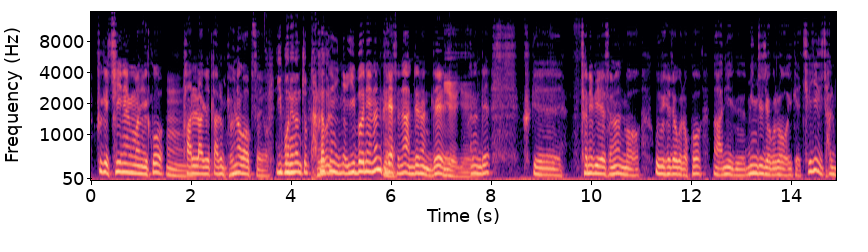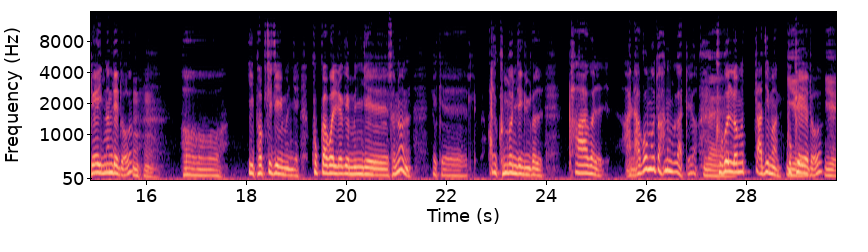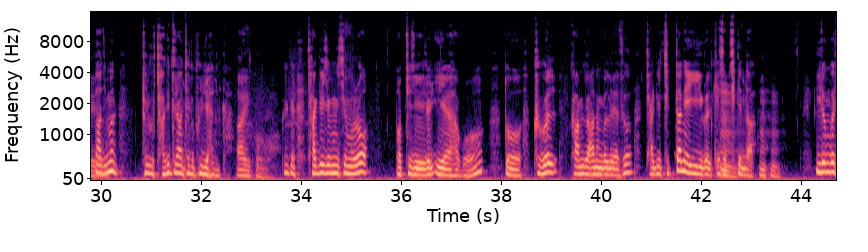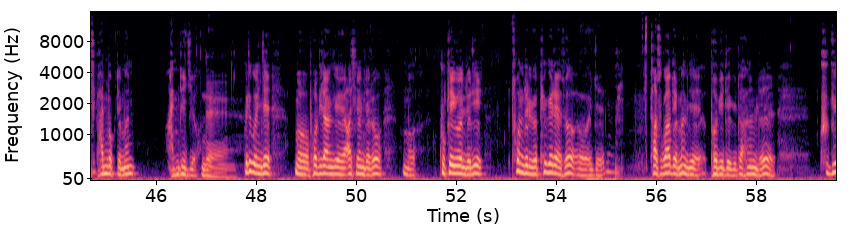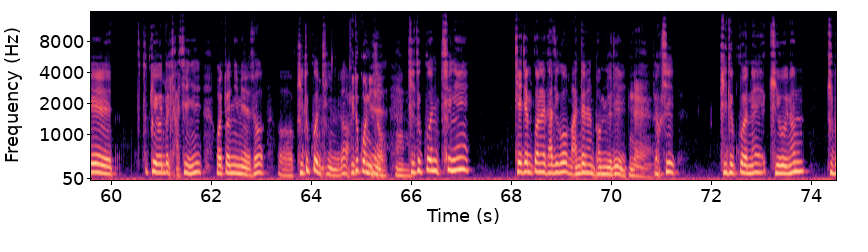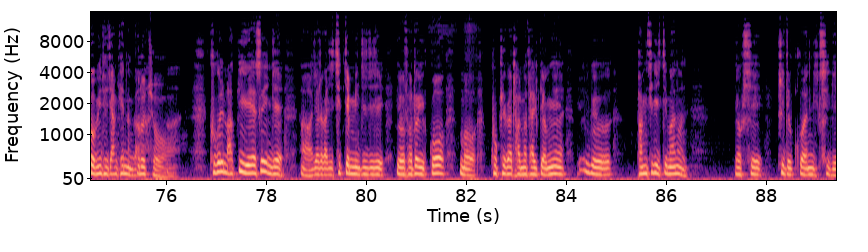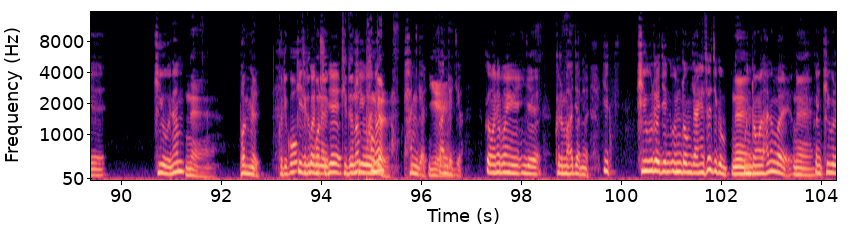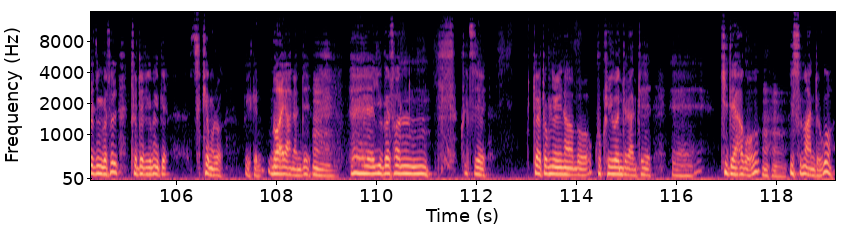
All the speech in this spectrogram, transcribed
그게 진행만 있고 음. 단락에 따른 변화가 없어요. 이번에는 좀 단락을 그러니까 이번에는 네. 그래서는 네. 안 되는데 예, 예. 하는데 그게 전에 비해서는 뭐 의회도 그렇고 많이 그 민주적으로 이렇게 체질이 잘 되어 있는데도 어, 이 법치주의 문제, 국가 권력의 문제에서는 이렇게 아주 근본적인 걸 파악을 안 하고 뭐도 하는 것 같아요. 네. 그걸 너무 따지면 국회에도 예. 예. 따지면 결국 자기들한테도 불리하니까. 아이고. 그러니까 자기 중심으로 법치주의를 이해하고 또 그걸 강조하는 걸로 해서 자기 집단의 이익을 계속 음. 지킨다. 음흠. 이런 것이 반복되면 안 되죠. 네. 그리고 이제 뭐 법이라는 게 아시는 대로 뭐 국회의원들이 손 들고 표결해서 어 이제 다수가 되면 이게 법이 되기도 하는데 그게 국회의원들 자신이 어떤 의미에서 어, 기득권층입니다. 기득권이죠. 네. 음. 기득권층이 재정권을 가지고 만드는 법률이 네. 역시 기득권의 기운은 기범이 되지 않겠는가. 그렇죠. 어, 그걸 막기 위해서 이제 어, 여러 가지 직접 민주주의 요소도 있고 뭐 국회가 잘못할 경우에 그 방식이 있지만은 역시 기득권 측의 기운은 네. 법률 그리고 기득권 측의 기드는 판결 판결 예. 안 되죠. 그 어느 분이 이제 그런 말 하잖아요. 이 기울어진 운동장에서 지금 네. 운동을 하는 거예요. 네. 그 기울어진 것을 되도록이면 이렇게 수평으로 이렇게 놓아야 하는데 음. 에, 이것은 글쎄 대통령이나 뭐 국회의원들한테 에, 기대하고 음흠. 있으면 안 되고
